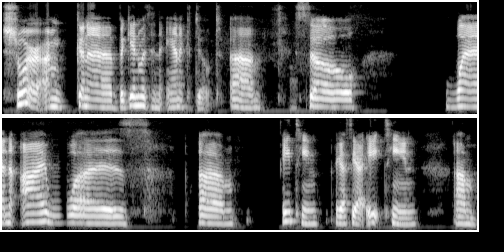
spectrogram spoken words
Sure. I'm gonna begin with an anecdote. Um, so, when I was um, 18, I guess, yeah, 18, um,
